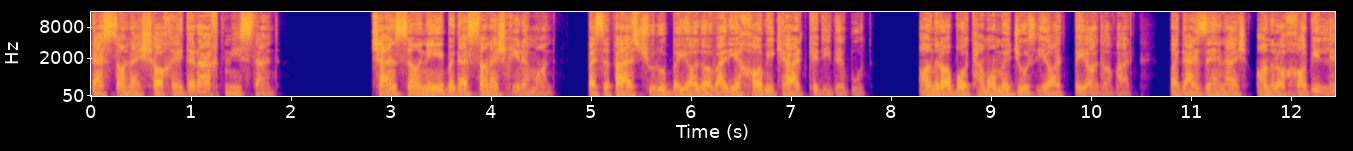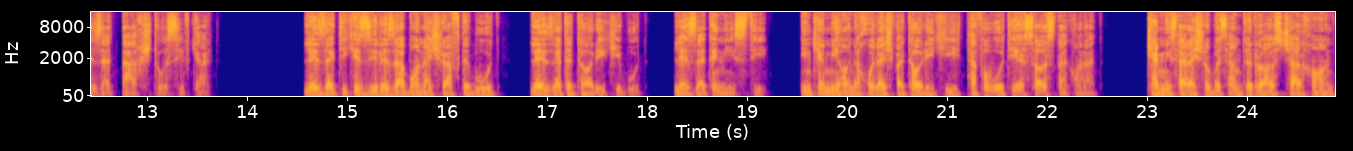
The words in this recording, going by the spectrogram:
دستانش شاخه درخت نیستند. چند ثانیه‌ای به دستانش خیره ماند و سپس شروع به یادآوری خوابی کرد که دیده بود. آن را با تمام جزئیات به یاد آورد و در ذهنش آن را خوابی لذت بخش توصیف کرد. لذتی که زیر زبانش رفته بود، لذت تاریکی بود، لذت نیستی. اینکه میان خودش و تاریکی تفاوتی احساس نکند. کمی سرش را به سمت راست چرخاند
